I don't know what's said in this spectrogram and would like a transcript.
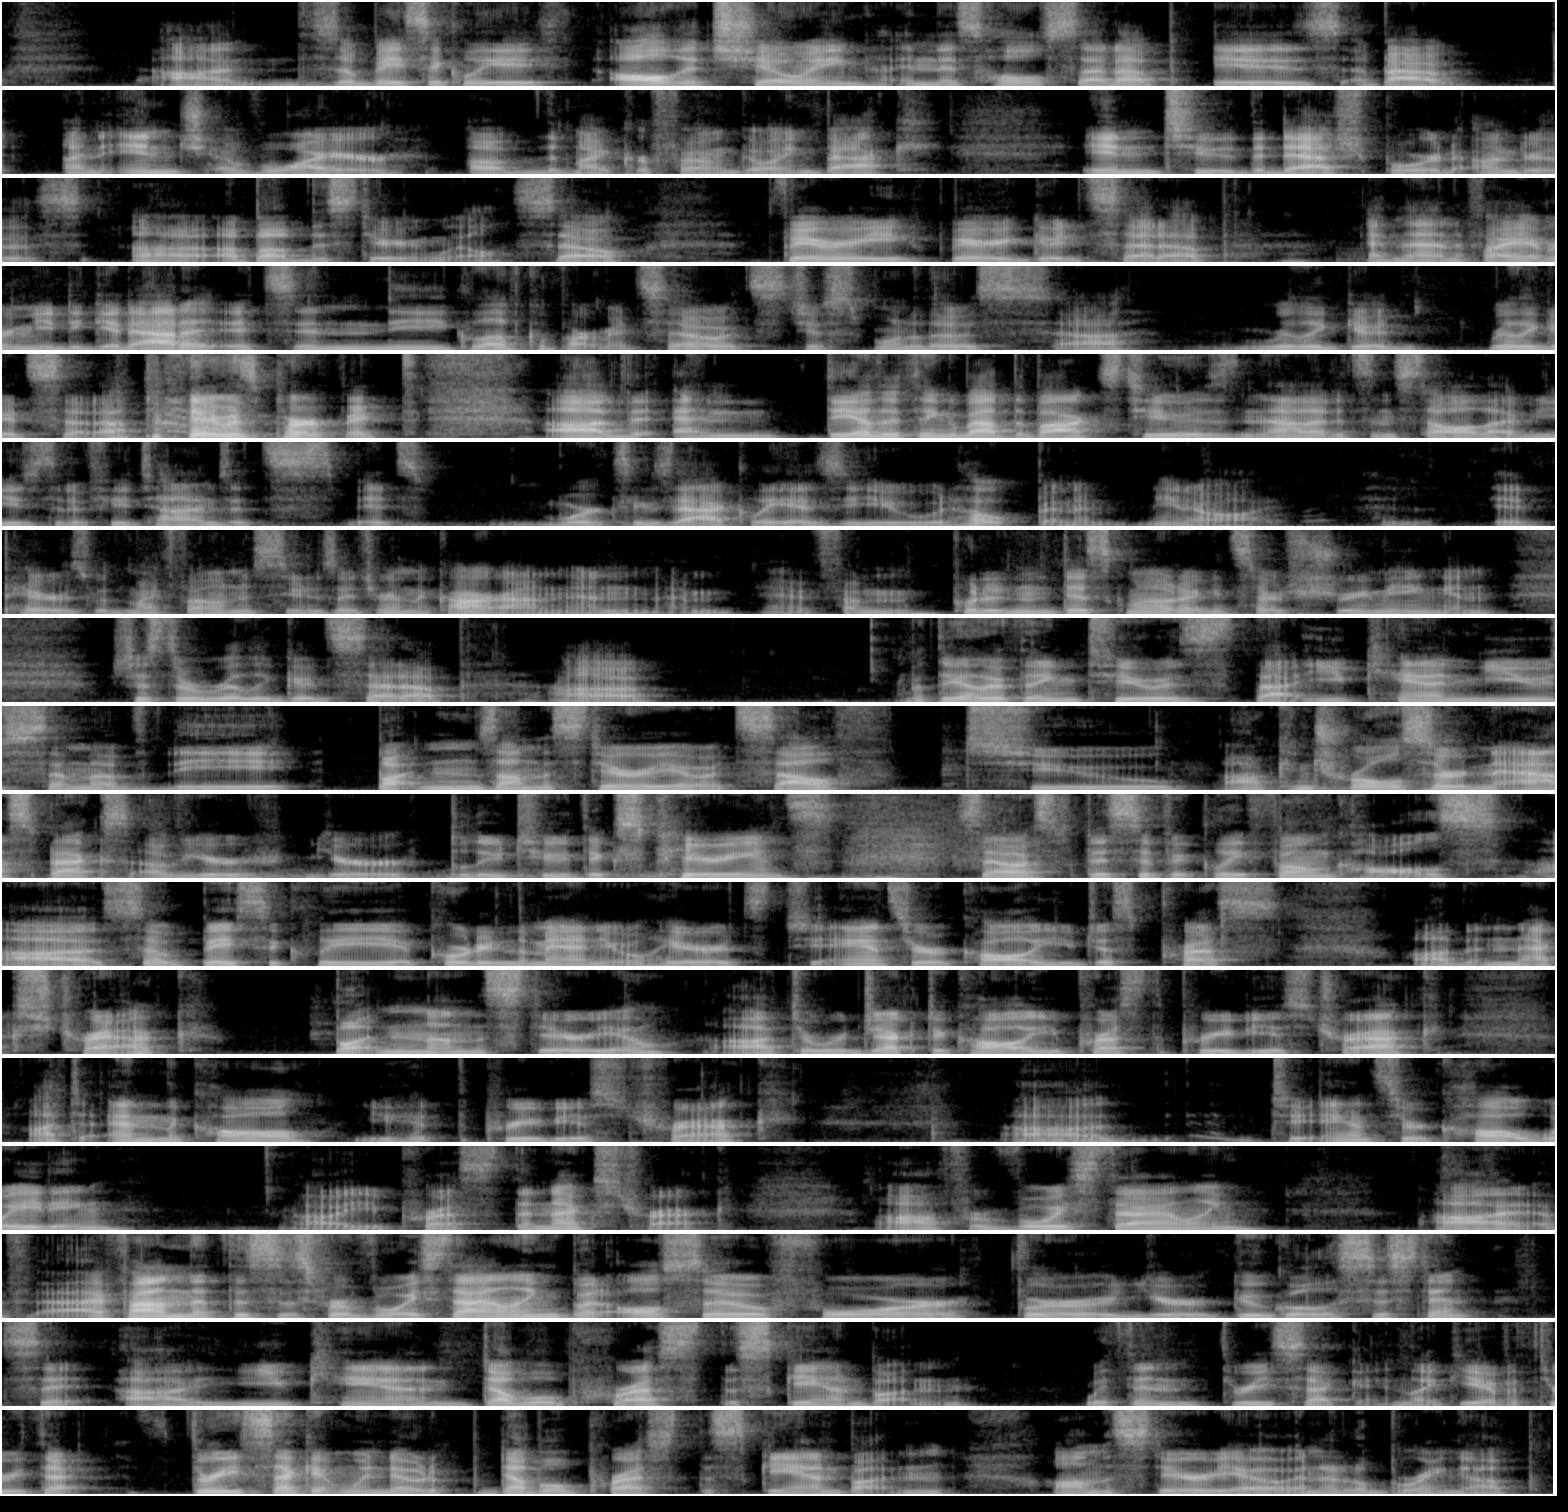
uh, so basically all that's showing in this whole setup is about an inch of wire of the microphone going back into the dashboard under this uh, above the steering wheel. So very very good setup. And then if I ever need to get at it, it's in the glove compartment. So it's just one of those uh, really good, really good setup. it was perfect. Uh, the, and the other thing about the box too is now that it's installed, I've used it a few times. It's it's works exactly as you would hope, and it, you know it pairs with my phone as soon as I turn the car on. And I'm, if I'm put it in disc mode, I can start streaming, and it's just a really good setup. Uh, but the other thing too is that you can use some of the buttons on the stereo itself to uh, control certain aspects of your your Bluetooth experience. So specifically phone calls. Uh, so basically, according to the manual here, it's to answer a call, you just press uh, the next track button on the stereo. Uh, to reject a call, you press the previous track. Uh, to end the call, you hit the previous track. Uh, to answer call waiting, you press the next track. for voice dialing, uh, I found that this is for voice dialing, but also for for your Google Assistant. Uh, you can double press the scan button within three seconds. Like you have a three th- three second window to double press the scan button on the stereo, and it'll bring up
